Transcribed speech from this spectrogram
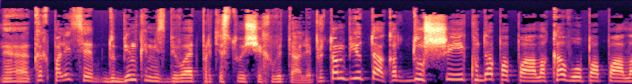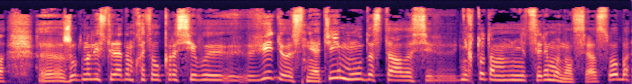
э, как полиция дубинками сбивает протестующих в Италии. Притом бьют так, от души, куда попало, кого попало. Э, журналист рядом хотел красивое видео снять, и ему досталось. Никто там не церемонился особо.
